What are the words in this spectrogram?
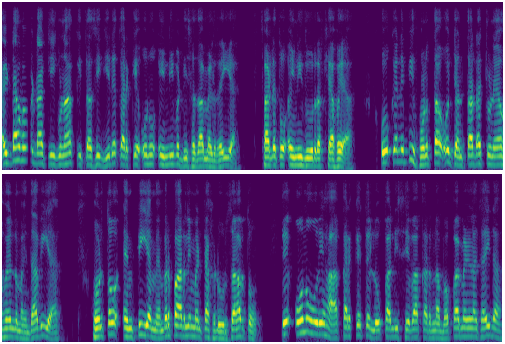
ਐਡਾ ਵੱਡਾ ਕੀ ਗੁਨਾਹ ਕੀਤਾ ਸੀ, ਜਿਹਦੇ ਕਰਕੇ ਉਹਨੂੰ ਇੰਨੀ ਵੱਡੀ ਸਜ਼ਾ ਮਿਲ ਰਹੀ ਆ। ਸਾਡੇ ਤੋਂ ਇੰਨੀ ਦੂਰ ਰੱਖਿਆ ਹੋਇਆ। ਉਹ ਕਹਿੰਦੇ ਵੀ ਹੁਣ ਤਾਂ ਉਹ ਜਨਤਾ ਦਾ ਚੁਣਿਆ ਹੋਇਆ ਨੁਮਾਇੰਦਾ ਵੀ ਆ। ਹੁਣ ਤਾਂ ਐਮਪੀ ਆ ਮੈਂਬਰ ਪਾਰਲੀਮੈਂਟ ਆ ਖਡੂਰ ਸਾਹਿਬ ਤੋਂ, ਤੇ ਉਹਨੂੰ ਰਿਹਾ ਕਰਕੇ ਤੇ ਲੋਕਾਂ ਦੀ ਸੇਵਾ ਕਰਨ ਦਾ ਮੌਕਾ ਮਿਲਣਾ ਚਾਹੀਦਾ।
